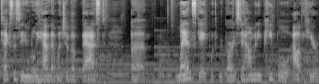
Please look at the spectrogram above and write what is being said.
Texas didn't really have that much of a vast uh, landscape with regards to how many people out here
